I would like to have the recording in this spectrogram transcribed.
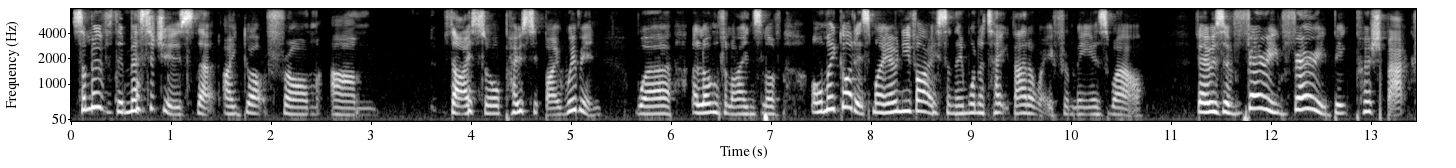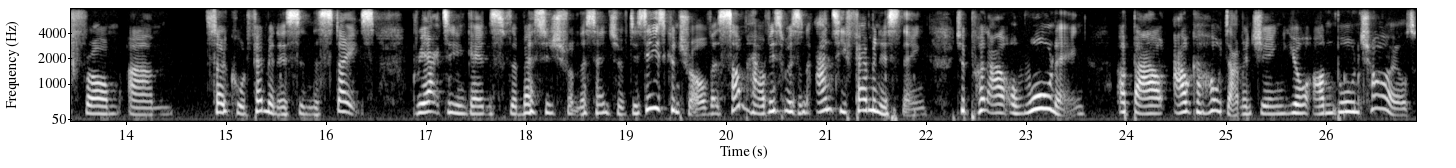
Some of the messages that I got from um, that I saw posted by women were along the lines of, "Oh my God, it's my only vice, and they want to take that away from me as well." There was a very, very big pushback from um, so called feminists in the States reacting against the message from the Center of Disease Control that somehow this was an anti feminist thing to put out a warning about alcohol damaging your unborn child.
